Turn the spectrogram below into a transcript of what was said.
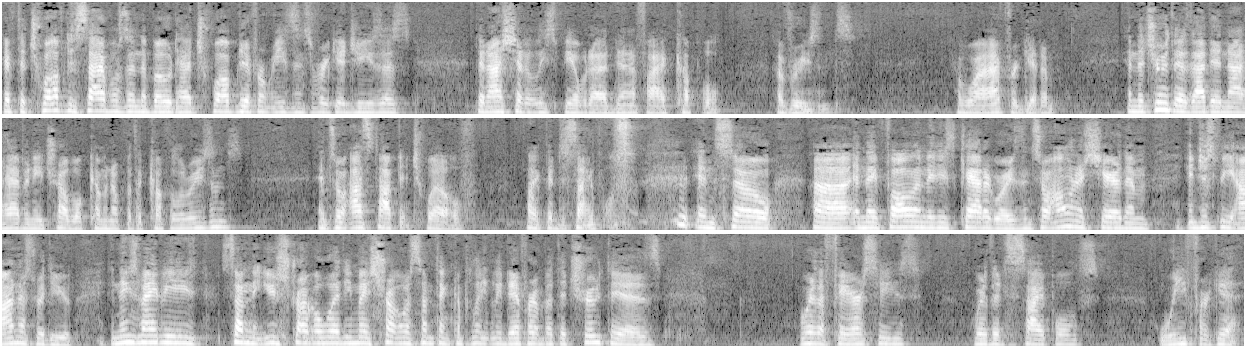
If the 12 disciples in the boat had 12 different reasons to forget Jesus, then I should at least be able to identify a couple of reasons of why I forget him. And the truth is, I did not have any trouble coming up with a couple of reasons. And so I stopped at 12, like the disciples. and so, uh, and they fall into these categories. And so I want to share them and just be honest with you. And these may be some that you struggle with. You may struggle with something completely different. But the truth is, we're the Pharisees, we're the disciples. We forget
